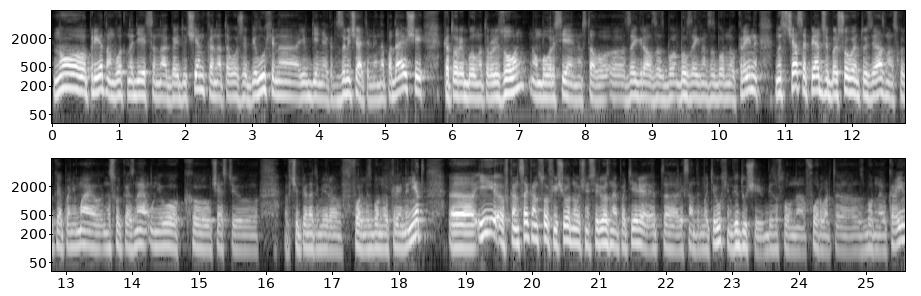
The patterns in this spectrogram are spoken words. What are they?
но при этом вот надеяться на Гайдученко, на того же Белухина, Евгения, это замечательный нападающий, который был натурализован, он был россиянином, стал, э, заиграл за сбор- был заигран за сборную Украины, но сейчас, опять же, большого энтузиазма, насколько я понимаю, насколько я знаю, у него к участию в чемпионате мира в форме сборной Украины нет. Э, И в конце концов еще одна очень серьезная потеря – это Александр Матерухин, ведущий, безусловно, форвард э, сборной Украины,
